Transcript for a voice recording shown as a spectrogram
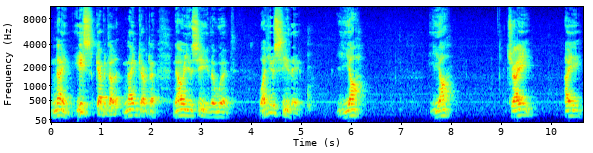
name. His capital, name capital. Now you see the word. What do you see there? Yah. Yah. J A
